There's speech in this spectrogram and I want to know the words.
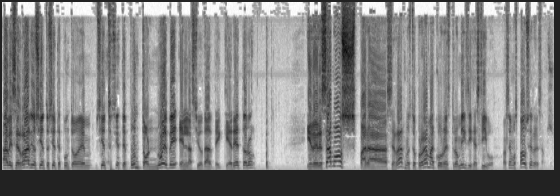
ABC Radio 107.9 107.9 en la ciudad de Querétaro. Y regresamos para cerrar nuestro programa con nuestro mix digestivo. Hacemos pausa y regresamos.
